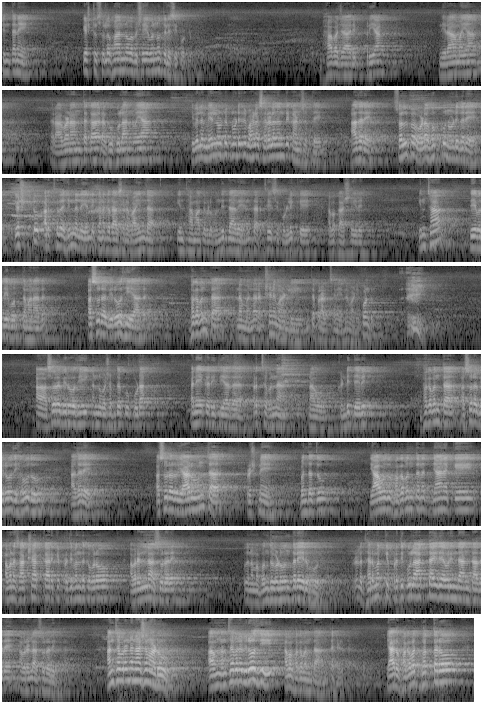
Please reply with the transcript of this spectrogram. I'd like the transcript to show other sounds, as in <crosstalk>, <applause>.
ಚಿಂತನೆ ಎಷ್ಟು ಸುಲಭ ಅನ್ನುವ ವಿಷಯವನ್ನು ತಿಳಿಸಿಕೊಟ್ಟು. ಭಾವಜಾರಿ ಪ್ರಿಯ ನಿರಾಮಯ ರಾವಣಾಂತಕ ರಘುಕುಲಾನ್ವಯ ಇವೆಲ್ಲ ಮೇಲ್ನೋಟಕ್ಕೆ ನೋಡಿದರೆ ಬಹಳ ಸರಳದಂತೆ ಕಾಣಿಸುತ್ತೆ. ಆದರೆ ಸ್ವಲ್ಪ ಒಳಹೊಕ್ಕು ನೋಡಿದರೆ ಎಷ್ಟು ಅರ್ಥದ ಹಿನ್ನೆಲೆಯಲ್ಲಿ ಕನಕದಾಸರ ಬಾಯಿಂದ ಇಂಥ ಮಾತುಗಳು ಬಂದಿದ್ದಾವೆ ಅಂತ ಅರ್ಥೈಸಿಕೊಳ್ಳಿಕ್ಕೆ ಅವಕಾಶ ಇದೆ. ಇಂಥ ದೇವದೇವೋತ್ತಮನಾದ, ಅಸುರ ವಿರೋಧಿಯಾದ ಭಗವಂತ ನಮ್ಮನ್ನು ರಕ್ಷಣೆ ಮಾಡಲಿ ಅಂತ ಪ್ರಾರ್ಥನೆಯನ್ನು ಮಾಡಿಕೊಂಡರು. ಆ ಅಸುರ ವಿರೋಧಿ ಅನ್ನುವ ಶಬ್ದಕ್ಕೂ ಕೂಡ ಅನೇಕ ರೀತಿಯಾದ ಅರ್ಥವನ್ನು ನಾವು ಕಂಡಿದ್ದೇವೆ. ಭಗವಂತ ಅಸುರ ವಿರೋಧಿ ಹೌದು, ಆದರೆ ಅಸುರರು ಯಾರು ಅಂತ ಪ್ರಶ್ನೆ ಬಂದದ್ದು. ಯಾವುದು ಭಗವಂತನ ಜ್ಞಾನಕ್ಕೆ, ಅವನ ಸಾಕ್ಷಾತ್ಕಾರಕ್ಕೆ ಪ್ರತಿಬಂಧಕವರೋ ಅವರೆಲ್ಲ ಅಸುರರೇ. ಅದು ನಮ್ಮ ಬಂಧುಗಳು ಅಂತಲೇ ಇರಬಹುದು. ಅವರೆಲ್ಲ ಧರ್ಮಕ್ಕೆ ಪ್ರತಿಕೂಲ ಆಗ್ತಾ ಇದೆ ಅವರಿಂದ ಅಂತಾದರೆ ಅವರೆಲ್ಲ ಅಸುರರಿದ್ದಾರೆ. ಅಂಥವರನ್ನು ನಾಶ ಮಾಡು. ಅಂಥವರ ವಿರೋಧಿ ಅವ ಭಗವಂತ ಅಂತ ಹೇಳ್ತಾರೆ. ಯಾರು ಭಗವದ್ಭಕ್ತರೋ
